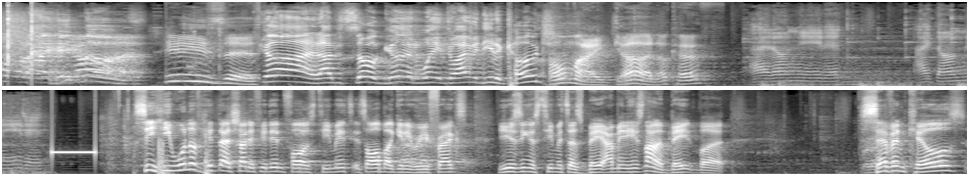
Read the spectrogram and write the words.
Oh I hit those. Jesus. God, I'm so good. Wait, do I even need a coach? Oh my god, okay. I don't need it. I don't need it. See, he wouldn't have hit that shot if he didn't follow his teammates. It's all about getting refrags, using his teammates as bait. I mean, he's not a bait, but seven kills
